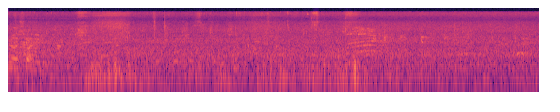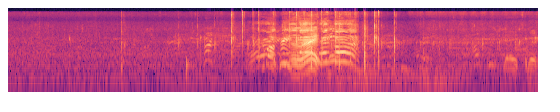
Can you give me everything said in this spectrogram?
Right on this way. All right. All right. One more. Go today.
